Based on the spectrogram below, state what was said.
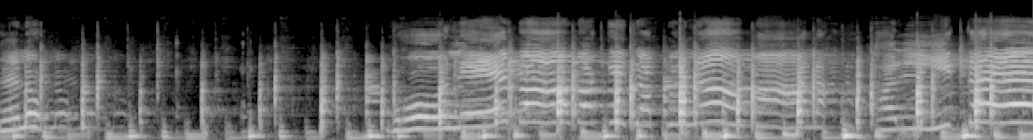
हेलो। भोले बाबा की जपना माला हरी कह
